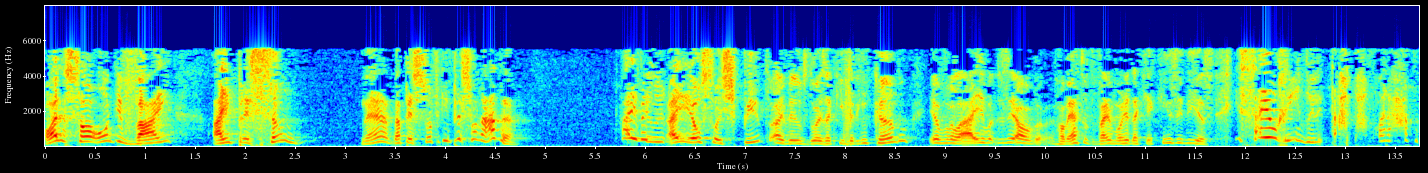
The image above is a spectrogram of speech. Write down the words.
olha só onde vai a impressão né, da pessoa fica impressionada. Aí, aí eu sou espírito, aí vem os dois aqui brincando, eu vou lá e vou dizer, oh, Roberto vai morrer daqui a 15 dias. E saiu rindo, ele tá apavorado.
